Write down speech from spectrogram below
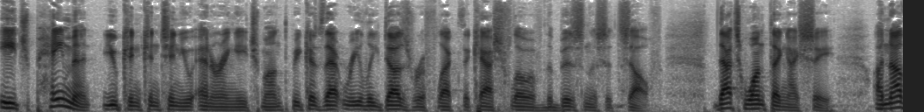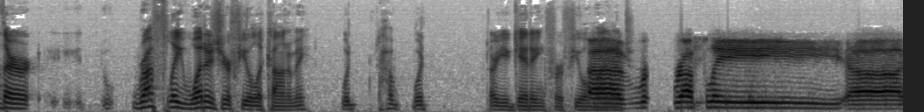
each payment you can continue entering each month because that really does reflect the cash flow of the business itself. That's one thing I see. Another, roughly, what is your fuel economy? What, how, what are you getting for fuel Uh, mileage? r- roughly, uh,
